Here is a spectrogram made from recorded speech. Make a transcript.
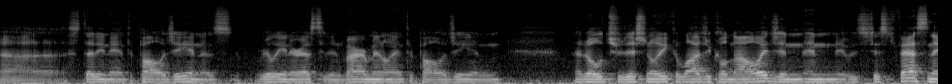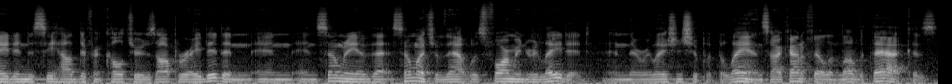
uh, studying anthropology, and was really interested in environmental anthropology and that old traditional ecological knowledge and, and it was just fascinating to see how different cultures operated and, and, and so many of that so much of that was farming related and their relationship with the land. So I kind of fell in love with that because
